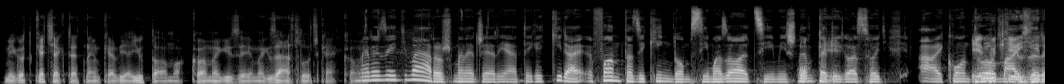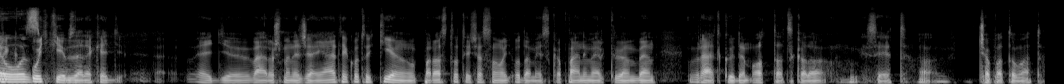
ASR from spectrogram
még ott kecsegtetnem kell ilyen jutalmakkal, meg izé, meg zászlócskákkal. Meg. Mert ez egy városmenedzser játék, egy király, Fantasy Kingdom cím az alcím is, nem Oké. pedig az, hogy I Én control úgy my képzelek, heroes. úgy képzelek egy, egy városmenedzser játékot, hogy kijelölöm a parasztot, és azt mondom, hogy oda mész kapálni, mert különben rád küldöm attackal a, ezért, a csapatomat.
